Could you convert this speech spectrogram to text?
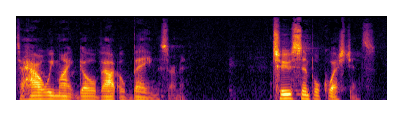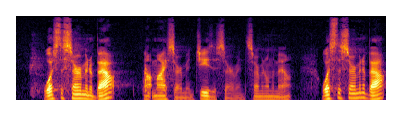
to how we might go about obeying the sermon. Two simple questions. What's the sermon about? Not my sermon, Jesus' sermon, Sermon on the Mount. What's the sermon about?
